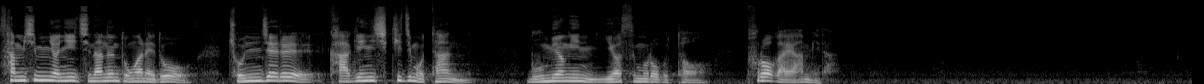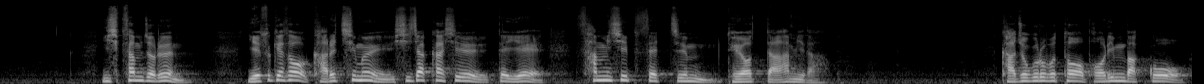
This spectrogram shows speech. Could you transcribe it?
30년이 지나는 동안에도 존재를 각인시키지 못한 무명인이었으므로부터 풀어가야 합니다. 23절은 예수께서 가르침을 시작하실 때에 30세쯤 되었다 합니다. 가족으로부터 버림받고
